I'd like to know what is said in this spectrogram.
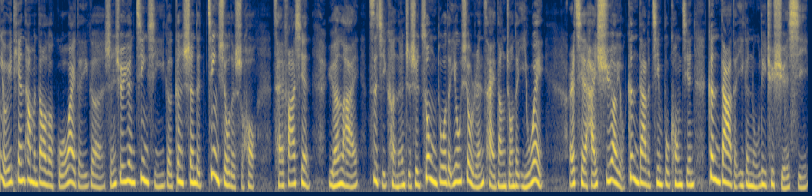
有一天他们到了国外的一个神学院进行一个更深的进修的时候，才发现，原来自己可能只是众多的优秀人才当中的一位，而且还需要有更大的进步空间，更大的一个努力去学习。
